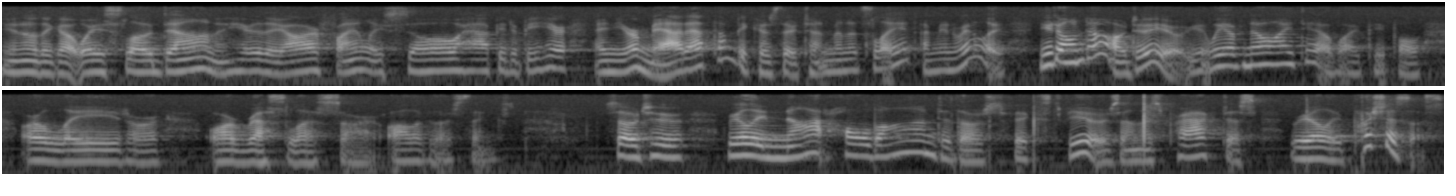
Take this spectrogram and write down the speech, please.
you know, they got way slowed down, and here they are, finally so happy to be here, and you're mad at them because they're 10 minutes late? I mean, really? You don't know, do you? We have no idea why people are late or, or restless or all of those things. So, to really not hold on to those fixed views, and this practice really pushes us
